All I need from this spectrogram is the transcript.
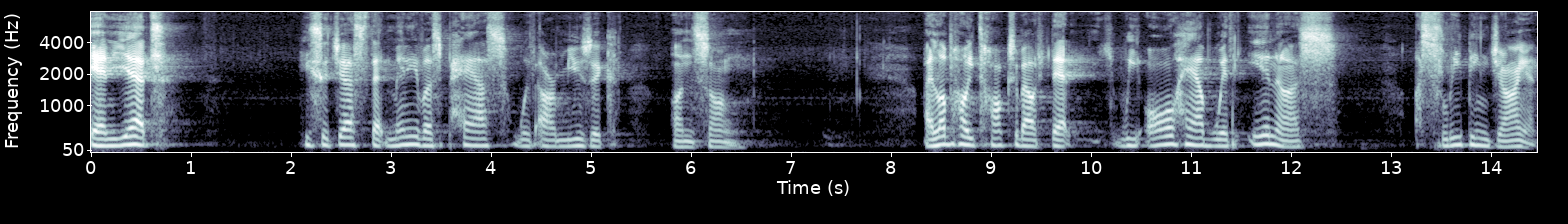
and yet, he suggests that many of us pass with our music unsung. I love how he talks about that we all have within us a sleeping giant.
